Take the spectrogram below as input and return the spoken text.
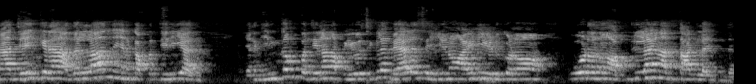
நான் ஜெயிக்கிறேன். அதெல்லாம் எனக்கு அப்ப தெரியாது. எனக்கு இன்கம் பத்திலாம் நான் அப்ப யோசிக்கல. வேலை செய்யணும் ஐடி எடுக்கணும் ஓடணும் அப்படிலாம் நான் தாட்டல. இந்த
